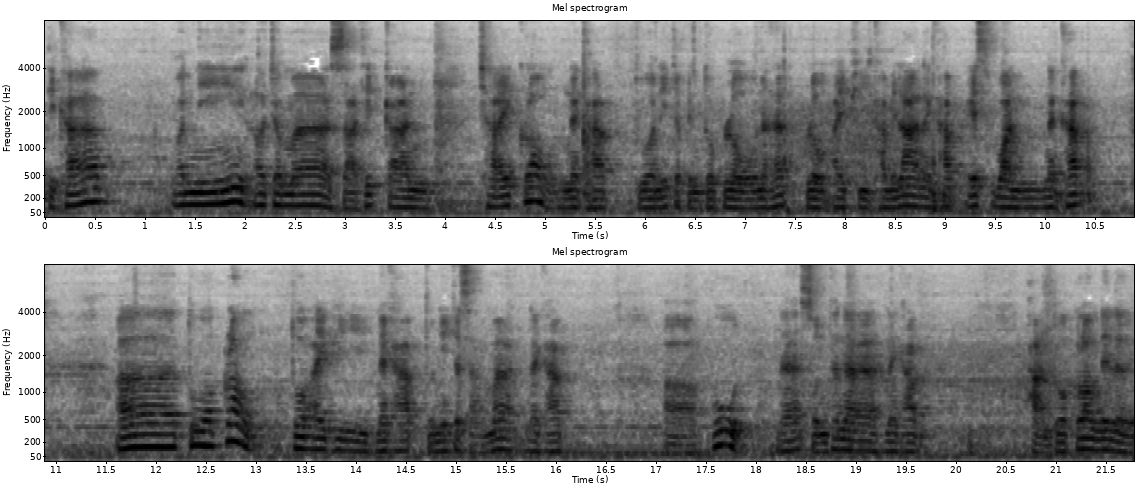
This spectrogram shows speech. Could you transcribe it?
สดีครับ วันนี้เราจะมาสาธิตการใช้กล้องนะครับ ตัวนี้จะเป็นตัว Pro นะฮะ Pro IP Camera นะครับ S1 นะครับตัวกล้องตัว IP นะครับ ตัวนี้จะสามารถนะครับพูดนะสนทนานะครับ ผ่านตัวกล้องได้เลย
